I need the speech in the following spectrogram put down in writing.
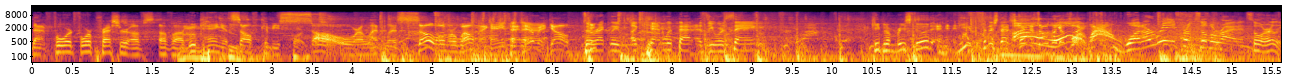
That forward four pressure of, of uh, Liu Kang itself can be so relentless, so overwhelming. And here there. we go. Directly again with that, as you were saying. Keeping him restood, and, and he finished that string as I was looking Oh, for. Wow! What a read from Silver Riot, and so early.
